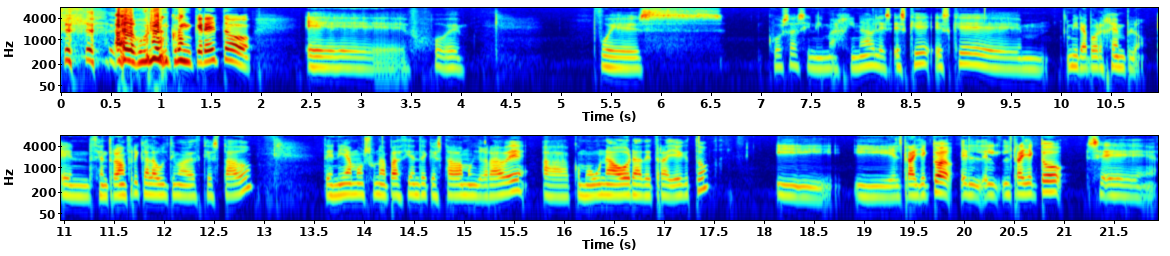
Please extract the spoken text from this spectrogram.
¿alguno en concreto? Eh, joder. Pues cosas inimaginables. Es que, es que, mm, mira, por ejemplo, en Centroáfrica la última vez que he estado, teníamos una paciente que estaba muy grave, a como una hora de trayecto, y, el trayecto, el, trayecto se,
